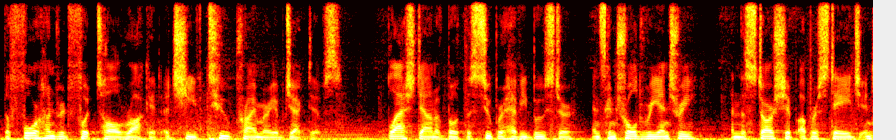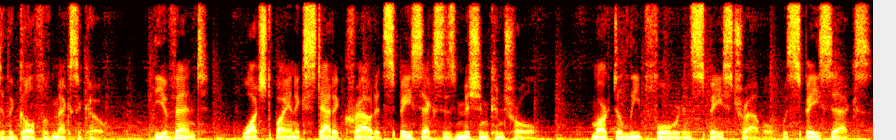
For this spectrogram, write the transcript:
the 400-foot-tall rocket achieved two primary objectives. Splashdown of both the Super Heavy booster and controlled re-entry and the Starship upper stage into the Gulf of Mexico. The event, watched by an ecstatic crowd at SpaceX's mission control, marked a leap forward in space travel, with SpaceX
